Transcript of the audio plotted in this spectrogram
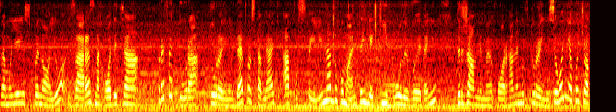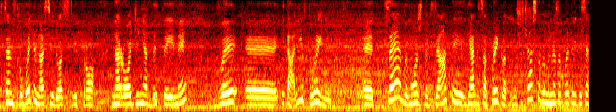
За моєю спиною зараз знаходиться префектура Турину, де проставляють апостилі на документи, які були видані державними органами в Турині. Сьогодні я хочу акцент зробити на свідоцтві про народження дитини в е, Італії, в Турині. Е, Це ви можете взяти як за приклад, тому що часто ви мене запитуєтеся,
